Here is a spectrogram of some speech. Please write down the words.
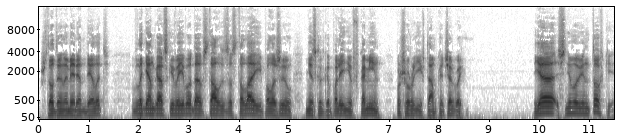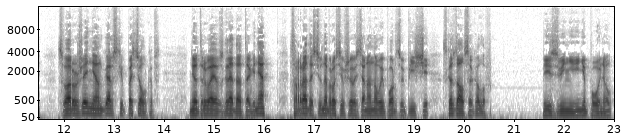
«Что ты намерен делать?» Владиангарский воевода встал из-за стола и положил несколько поленьев в камин, пошурудив там кочергой. «Я сниму винтовки с вооружения ангарских поселков», не отрывая взгляда от огня, с радостью набросившегося на новую порцию пищи, сказал Соколов. Извини, не понял.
